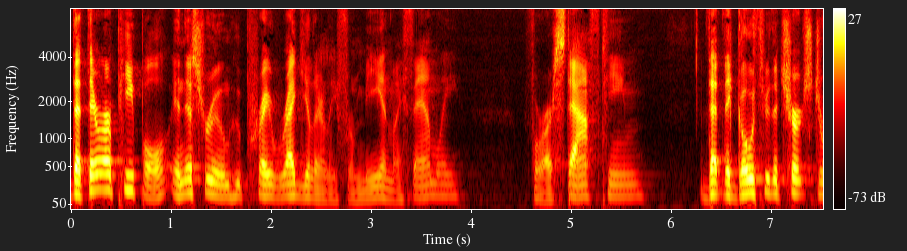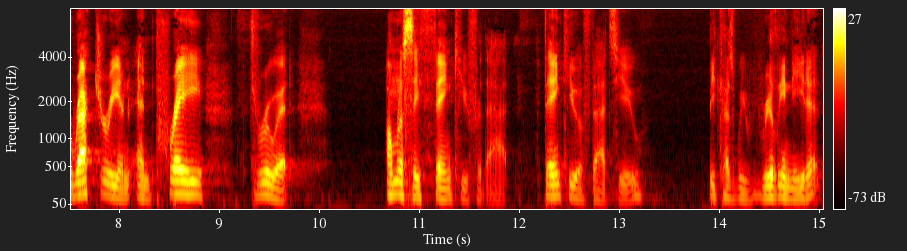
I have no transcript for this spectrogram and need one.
that there are people in this room who pray regularly for me and my family, for our staff team, that they go through the church directory and, and pray through it. I'm going to say thank you for that. Thank you if that's you, because we really need it.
